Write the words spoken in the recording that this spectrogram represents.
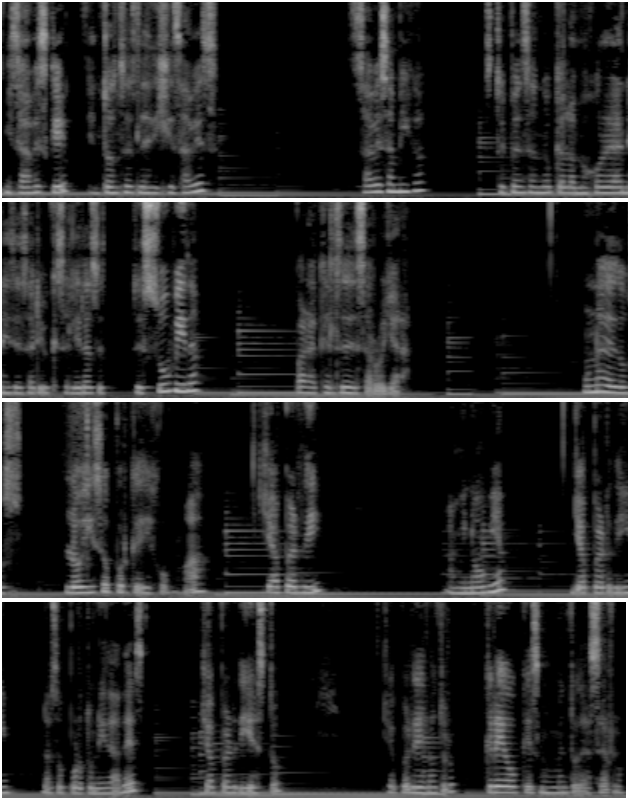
¿Y sabes qué? Entonces le dije, ¿sabes? ¿Sabes, amiga? Estoy pensando que a lo mejor era necesario que salieras de, de su vida para que él se desarrollara. Una de dos. Lo hizo porque dijo, ah, ya perdí a mi novia, ya perdí las oportunidades, ya perdí esto, ya perdí el otro. Creo que es momento de hacerlo.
